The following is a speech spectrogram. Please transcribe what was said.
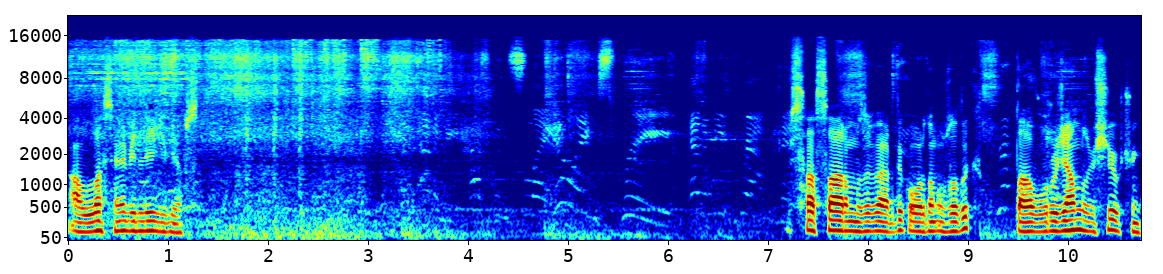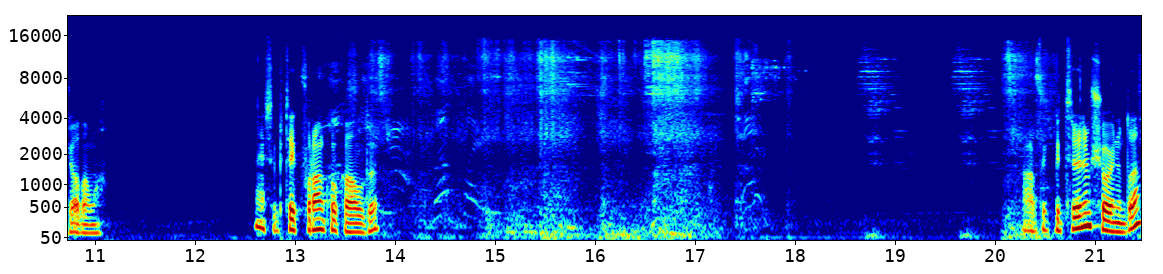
Allah seni bildiği gibi yapsın. Biz hasarımızı verdik. Oradan uzadık. Daha vuracağımız bir şey yok çünkü adama. Neyse bir tek Franco kaldı. Artık bitirelim şu oyunu da.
